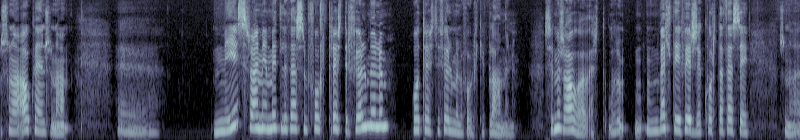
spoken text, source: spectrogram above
svona ákveðin svona uh, misræmi að milli þess sem fólk treystir fjölmjölum og treystir fjölmjölufólki, blamunum, sem er svo áhugavert. Og veldiði fyrir sig hvort að þessi svona,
